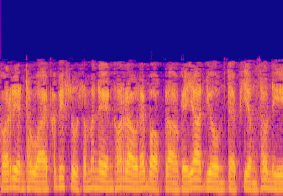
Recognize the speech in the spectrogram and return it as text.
ขอเรียนถวายพระภิกษุสมณเณรของเราและบอกกล่าวแก่ญาติโยมแต่เพียงเท่านี้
